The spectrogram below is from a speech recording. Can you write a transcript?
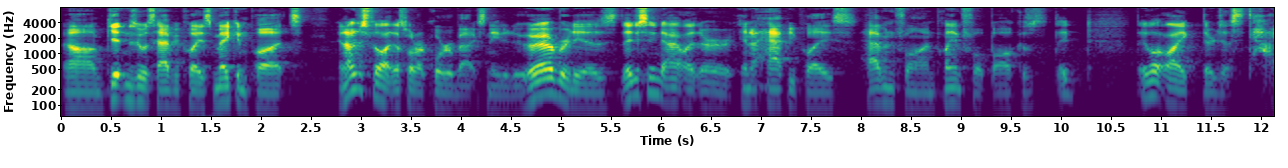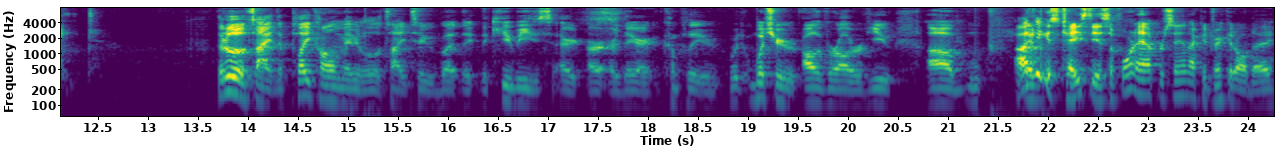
um, getting to his happy place, making putts. And I just feel like that's what our quarterbacks need to do. Whoever it is, they just need to act like they're in a happy place, having fun, playing football, because they they look like they're just tight. They're a little tight. The play column maybe a little tight too, but the, the QBs are, are, are there completely. What's your overall review? Um, I think it's tasty. It's a four and a half percent. I could drink it all day.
